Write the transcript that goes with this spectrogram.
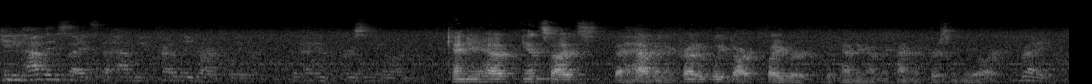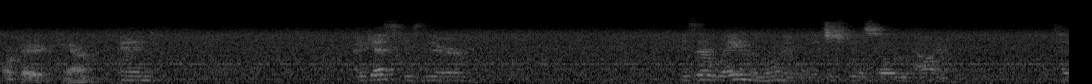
can you have insights that have an incredibly dark flavor, depending on the person you are? Can you have insights that have an incredibly dark flavor depending on the kind of person you are? Right. Okay, and And I guess is there is there a way in the moment when it just feels so overpowering to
